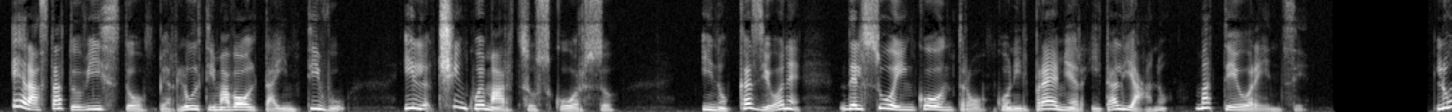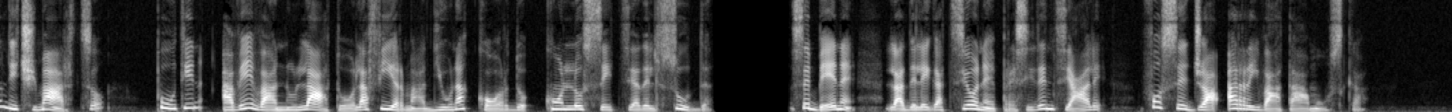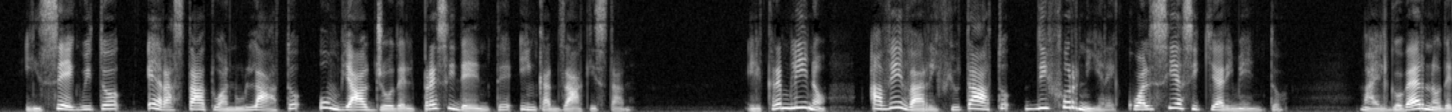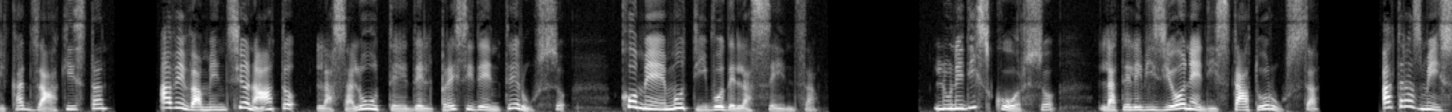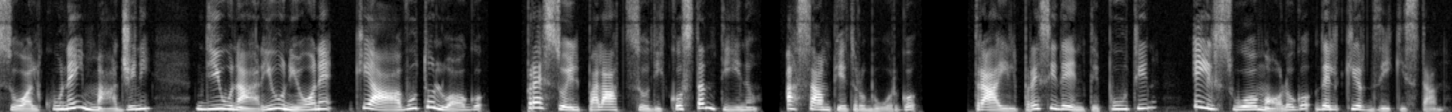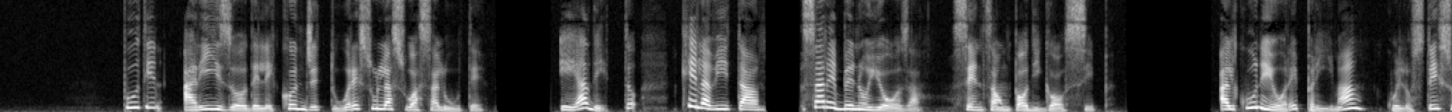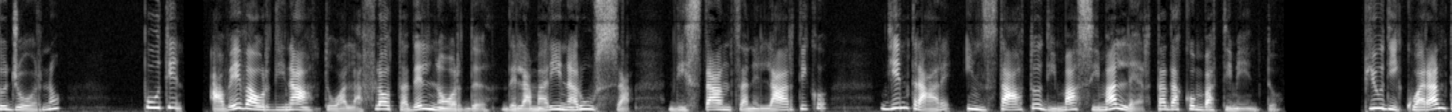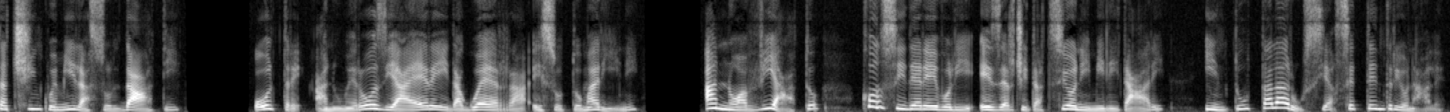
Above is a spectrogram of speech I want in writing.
era stato visto per l'ultima volta in tv il 5 marzo scorso, in occasione del suo incontro con il premier italiano Matteo Renzi. L'11 marzo Putin aveva annullato la firma di un accordo con l'Ossetia del Sud, sebbene la delegazione presidenziale fosse già arrivata a Mosca. In seguito era stato annullato un viaggio del presidente in Kazakistan. Il Cremlino aveva rifiutato di fornire qualsiasi chiarimento, ma il governo del Kazakistan aveva menzionato la salute del presidente russo come motivo dell'assenza. Lunedì scorso la televisione di Stato russa ha trasmesso alcune immagini di una riunione che ha avuto luogo presso il palazzo di Costantino a San Pietroburgo tra il presidente Putin e il suo omologo del Kirghizistan. Putin ha riso delle congetture sulla sua salute e ha detto che la vita sarebbe noiosa senza un po' di gossip. Alcune ore prima, quello stesso giorno, Putin aveva ordinato alla flotta del nord della marina russa di stanza nell'Artico di entrare in stato di massima allerta da combattimento. Più di 45.000 soldati, oltre a numerosi aerei da guerra e sottomarini, hanno avviato considerevoli esercitazioni militari in tutta la Russia settentrionale.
